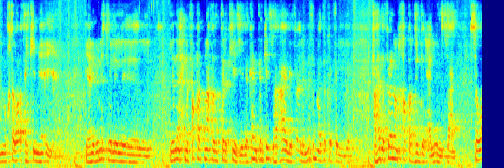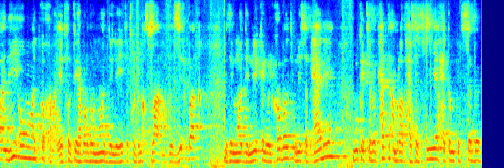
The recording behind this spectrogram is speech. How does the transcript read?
للمختبرات الكيميائية يعني بالنسبة لل... لأن إحنا فقط نأخذ التركيز إذا كان تركيزها عالي فعلا مثل ما ذكر في. فهذا فعلا خطر جدا على الإنسان سواء هي أو مواد أخرى يدخل فيها برضو المواد اللي هي تدخل في الأصباغ مثل الزئبق مثل مواد النيكل والكوبالت بنسب عالية ممكن تسبب حتى أمراض حساسية حتى ممكن تسبب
